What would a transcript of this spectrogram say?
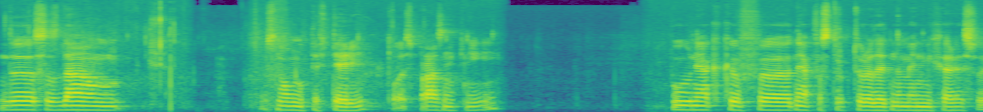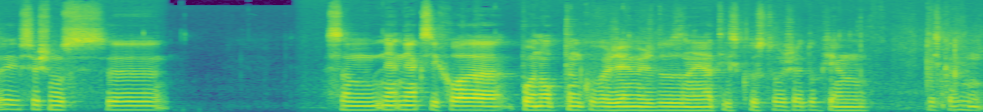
да създавам основно тефтери, т.е. празни книги, по някакъв, някаква структура, дете на мен ми харесва и всъщност съм ня- някакси хода по едно тънко въже между занаят и изкуство, защото хем искам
